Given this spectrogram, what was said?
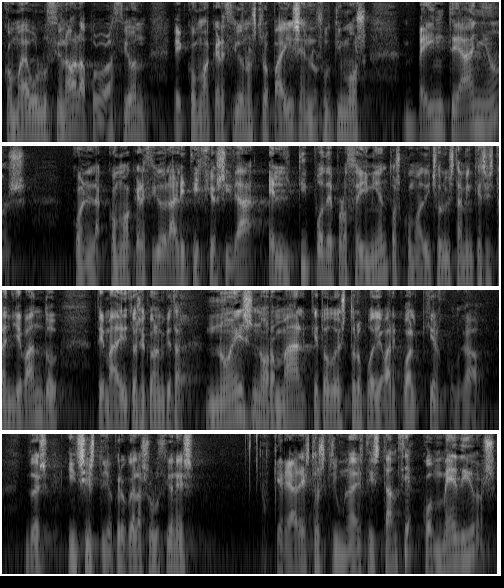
cómo ha evolucionado la población, eh, cómo ha crecido nuestro país en los últimos 20 años, con cómo ha crecido la litigiosidad, el tipo de procedimientos, como ha dicho Luis también, que se están llevando, tema de delitos económicos, no es normal que todo esto lo pueda llevar cualquier juzgado. Entonces, insisto, yo creo que la solución es crear estos tribunales de instancia con medios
